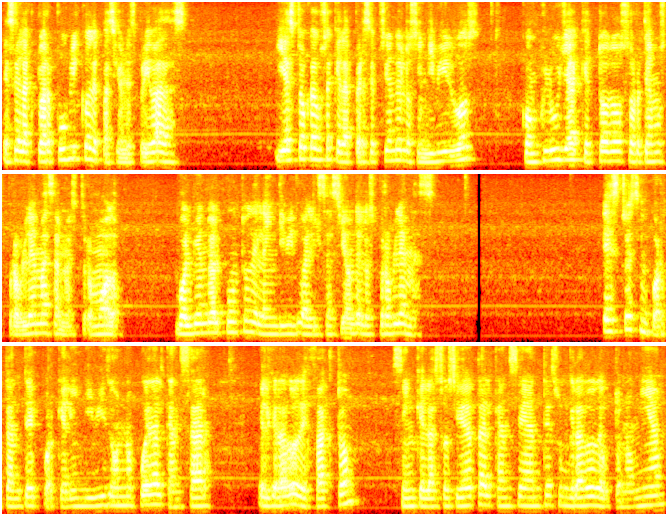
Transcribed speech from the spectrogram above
es el actuar público de pasiones privadas. Y esto causa que la percepción de los individuos concluya que todos sorteamos problemas a nuestro modo, volviendo al punto de la individualización de los problemas. Esto es importante porque el individuo no puede alcanzar el grado de facto sin que la sociedad alcance antes un grado de autonomía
